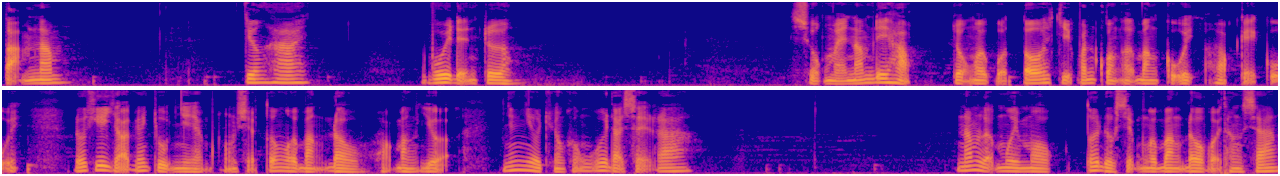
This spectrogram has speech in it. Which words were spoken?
8 năm Chương 2 Vui đến trường Suốt mấy năm đi học, chỗ ngồi của tôi chỉ quanh quẩn ở bằng củi hoặc kệ củi. Đôi khi giáo viên chủ nhiệm cũng sẽ tôi ngồi bằng đầu hoặc bằng giữa, nhưng nhiều chuyện không vui đã xảy ra. Năm lớp 11, tôi được xếp ngồi bằng đầu với thằng Sang.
